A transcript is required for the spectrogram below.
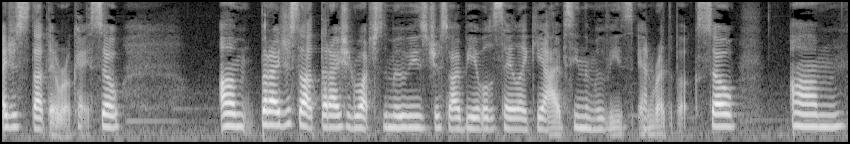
I just thought they were okay. So um but I just thought that I should watch the movies just so I'd be able to say like yeah, I've seen the movies and read the books. So um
